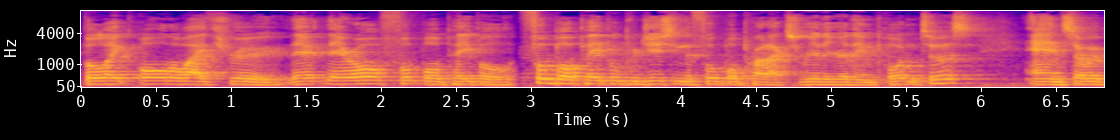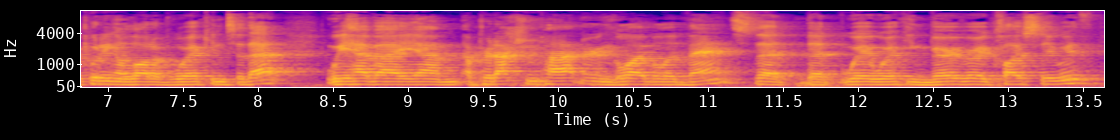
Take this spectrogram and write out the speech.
Bullock all the way through. They're, they're all football people. Football people producing the football products really really important to us, and so we're putting a lot of work into that. We have a, um, a production partner in Global Advance that that we're working very very closely with.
